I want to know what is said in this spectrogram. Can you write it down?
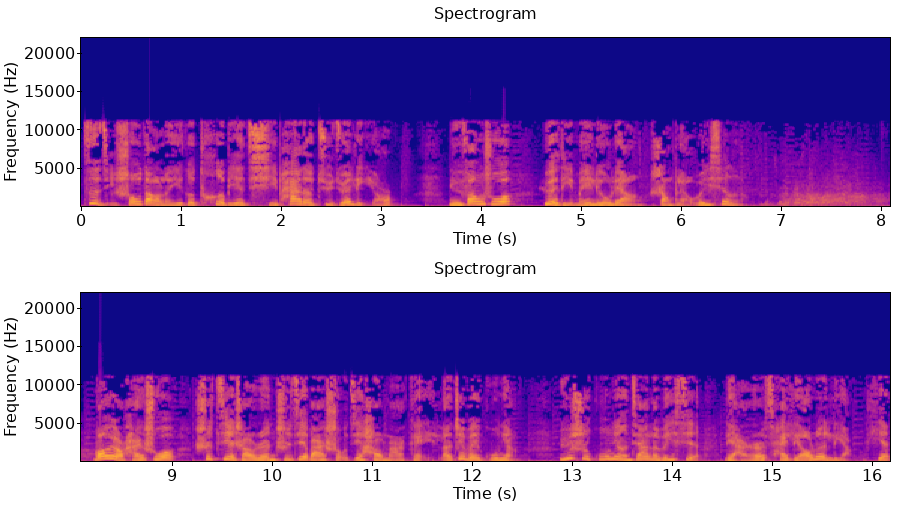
自己收到了一个特别奇葩的拒绝理由。女方说。月底没流量，上不了微信了。网友还说是介绍人直接把手机号码给了这位姑娘，于是姑娘加了微信，俩人才聊了两天，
